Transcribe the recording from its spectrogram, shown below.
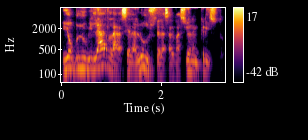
y obnubilarla hacia la luz de la salvación en Cristo.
